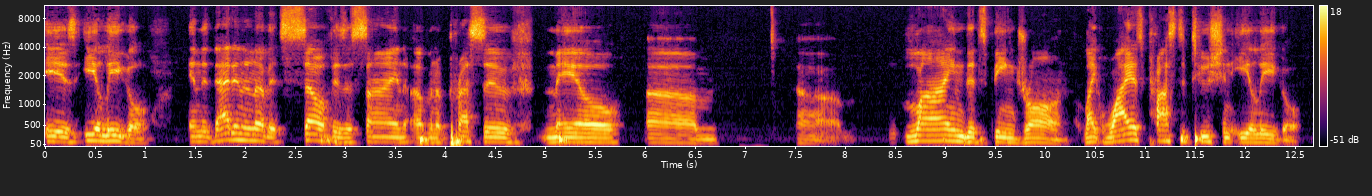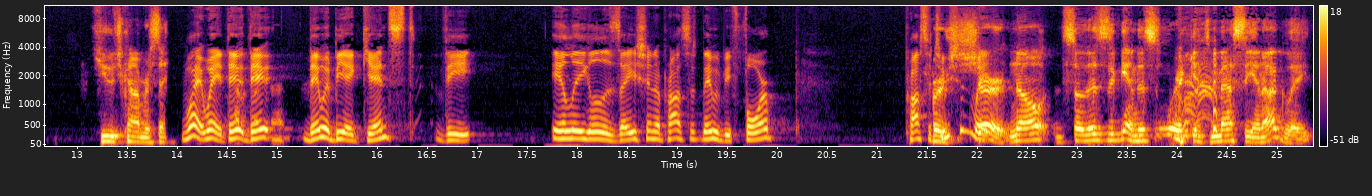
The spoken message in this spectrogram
is illegal and that that in and of itself is a sign of an oppressive male um, um, line that's being drawn. Like, why is prostitution illegal? Huge conversation. Wait, wait. They they that. they would be against the illegalization of prostitution? They would be for prostitution. For sure. Wait. No. So this is again. This is where it gets messy and ugly.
